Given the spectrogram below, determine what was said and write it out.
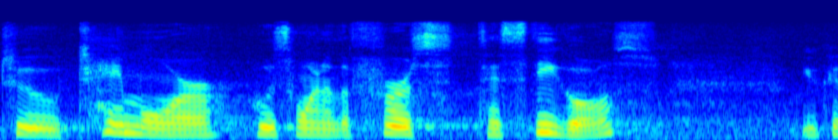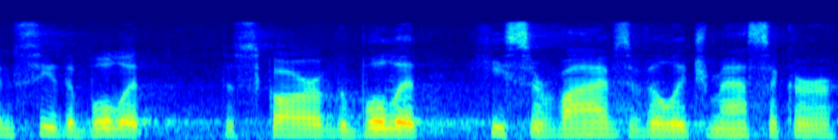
to Taimour, who's one of the first testigos. You can see the bullet, the scar of the bullet. He survives a village massacre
